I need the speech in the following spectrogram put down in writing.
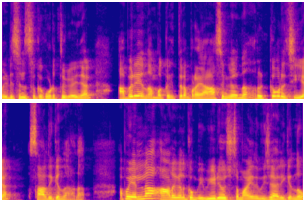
മെഡിസിൻസ് ഒക്കെ കൊടുത്തു കഴിഞ്ഞാൽ അവരെ നമുക്ക് ഇത്തരം പ്രയാസങ്ങളിൽ നിന്ന് റിക്കവർ ചെയ്യാൻ സാധിക്കുന്നതാണ്. അപ്പോൾ എല്ലാ ആളുകൾക്കും ഈ വീഡിയോ ഇഷ്ടമായി എന്ന് വിചാരിക്കുന്നു.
